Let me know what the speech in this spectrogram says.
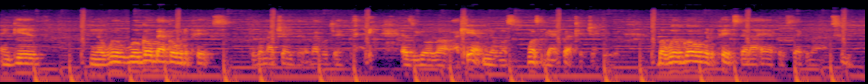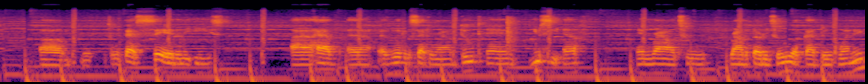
and give you know, we'll we'll go back over the picks because I'm not changing. I'm not gonna change as we go along. I can't, you know, once once the game played, I can't change it. But we'll go over the picks that I had for the second round too. Um, so with that said, in the East, I have uh, as we look at the second round, Duke and UCF in round two, round of 32. I've got Duke winning,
